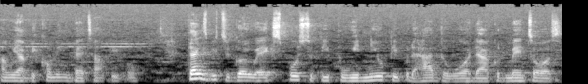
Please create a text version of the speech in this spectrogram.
and we are becoming better people. Thanks be to God, we were exposed to people. We knew people that had the word that could mentor us.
